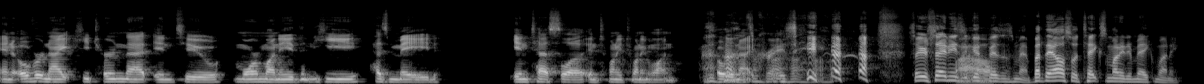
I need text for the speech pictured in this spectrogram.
And overnight, he turned that into more money than he has made in Tesla in 2021. Overnight. That's crazy. so you're saying he's a good businessman, but they also takes money to make money.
